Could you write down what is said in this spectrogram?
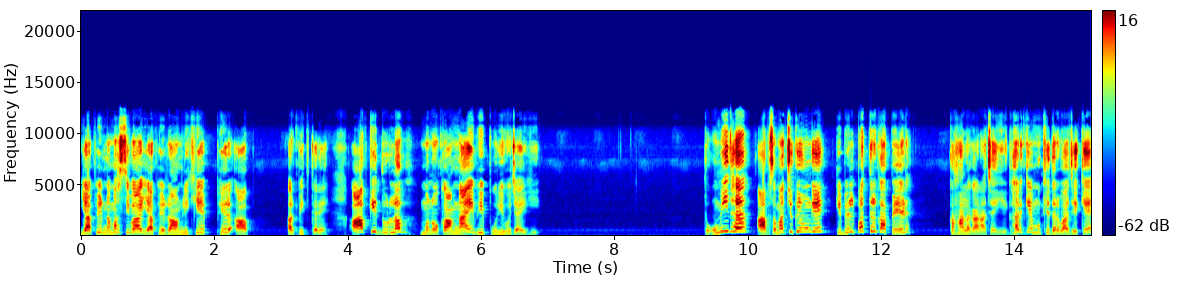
या फिर नमः शिवाय या फिर राम लिखिए, फिर आप अर्पित करें। आपकी दुर्लभ मनोकामनाएँ भी पूरी हो जाएगी। तो उम्मीद है आप समझ चुके होंगे कि बेलपत्र का पेड़ कहाँ लगाना चाहिए, घर के मुख्य दरवाजे के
